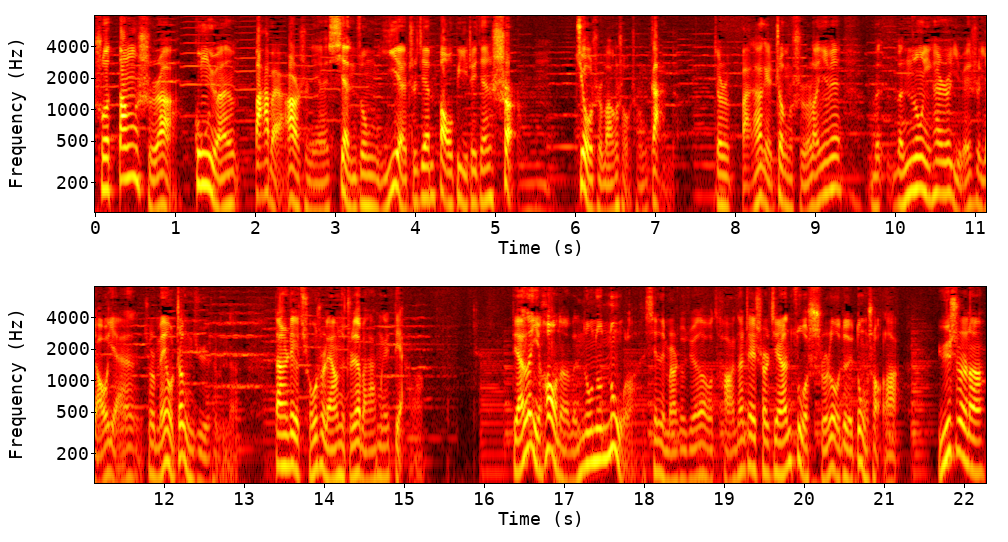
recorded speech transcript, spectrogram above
说，当时啊，公元八百二十年，宪宗一夜之间暴毙这件事儿，嗯就是王守成干的，就是把他给证实了。因为文文宗一开始以为是谣言，就是没有证据什么的，但是这个裘世良就直接把他们给点了。点了以后呢，文宗就怒了，心里面就觉得我操，那这事儿既然坐实了，我就得动手了。于是呢，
